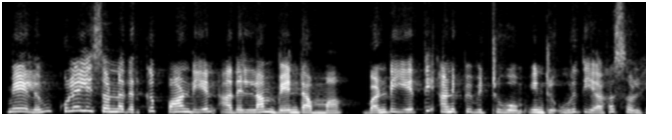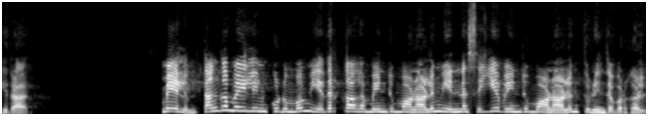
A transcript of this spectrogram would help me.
மேலும் குழலி சொன்னதற்கு பாண்டியன் அதெல்லாம் வேண்டாம்மா வண்டி ஏத்தி அனுப்பி விட்டுவோம் என்று உறுதியாக சொல்கிறார். மேலும் தங்கமயிலின் குடும்பம் எதற்காக வேண்டுமானாலும் என்ன செய்ய வேண்டுமானாலும் துணிந்தவர்கள்.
